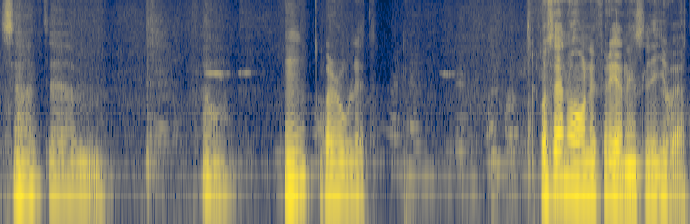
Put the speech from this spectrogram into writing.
Så att, ehm, ja. Mm, vad roligt. Och sen har ni föreningslivet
